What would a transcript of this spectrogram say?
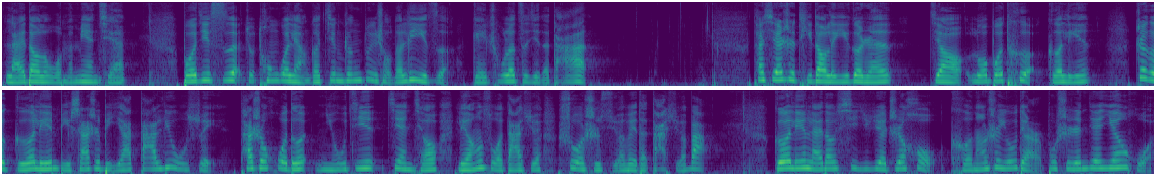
来到了我们面前？伯吉斯就通过两个竞争对手的例子，给出了自己的答案。他先是提到了一个人，叫罗伯特·格林。这个格林比莎士比亚大六岁，他是获得牛津、剑桥两所大学硕士学位的大学霸。格林来到戏剧界之后，可能是有点不食人间烟火，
